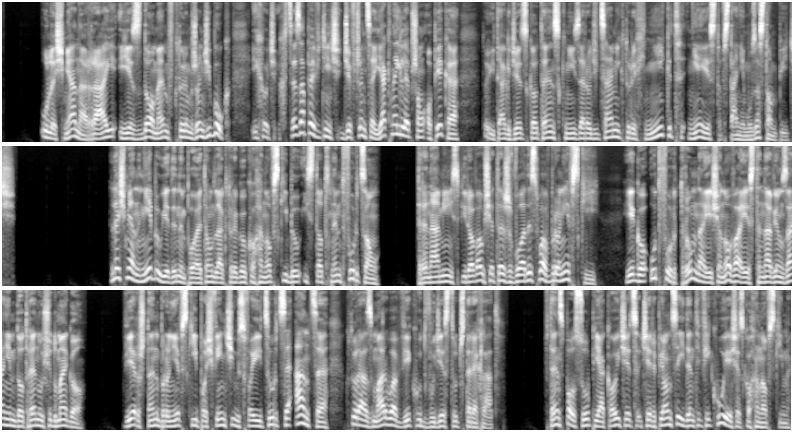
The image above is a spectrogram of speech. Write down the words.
U Leśmiana raj jest domem, w którym rządzi Bóg i choć chce zapewnić dziewczynce jak najlepszą opiekę, to i tak dziecko tęskni za rodzicami, których nikt nie jest w stanie mu zastąpić. Leśmian nie był jedynym poetą, dla którego Kochanowski był istotnym twórcą. Trenami inspirował się też Władysław Broniewski. Jego utwór Trumna Jesionowa jest nawiązaniem do trenu siódmego. Wiersz ten Broniewski poświęcił swojej córce Ance, która zmarła w wieku 24 lat. W ten sposób, jak ojciec cierpiący identyfikuje się z Kochanowskim.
